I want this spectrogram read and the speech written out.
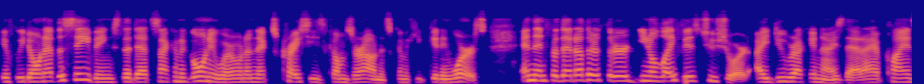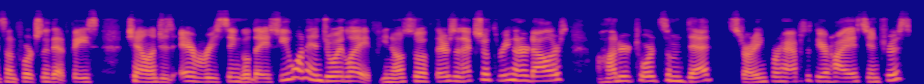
if we don't have the savings, the debt's not going to go anywhere when the next crisis comes around. It's going to keep getting worse. And then for that other third, you know, life is too short. I do recognize that. I have clients, unfortunately, that face challenges every single day. So you want to enjoy life, you know. So if there's an extra $300, 100 towards some debt, starting perhaps with your highest interest,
